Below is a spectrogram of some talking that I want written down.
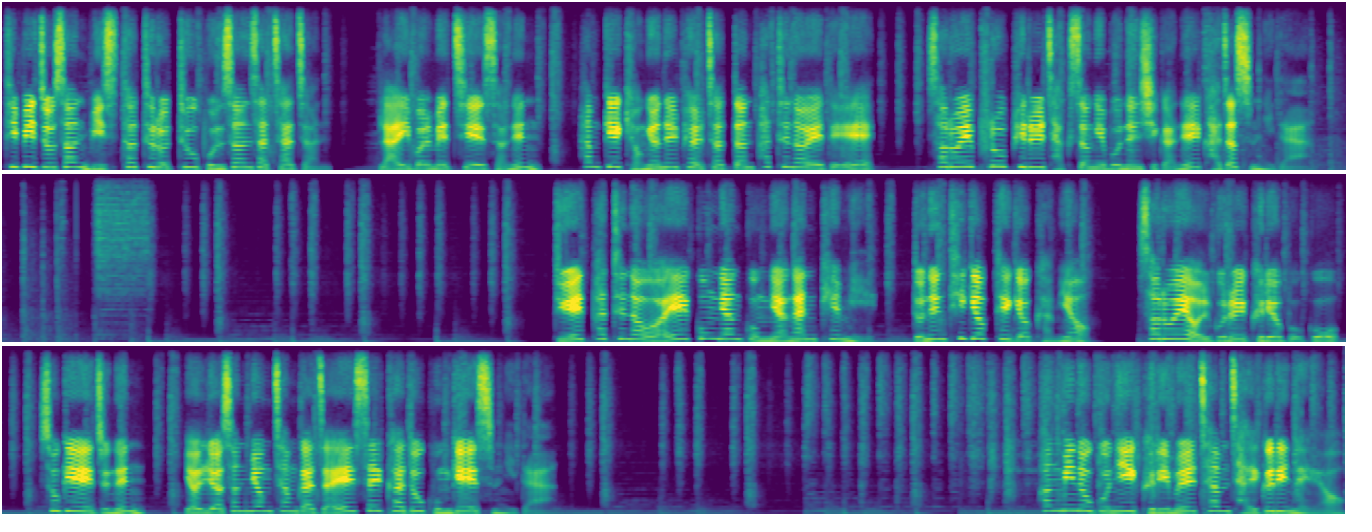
TV조선 미스터트로트 본선 4차전 라이벌 매치에서는 함께 경연을 펼쳤던 파트너에 대해 서로의 프로필을 작성해보는 시간을 가졌습니다. 듀엣 파트너와의 꽁냥꽁냥한 케미 또는 티격태격하며 서로의 얼굴을 그려보고 소개해주는 16명 참가자의 셀카도 공개했습니다. 황민호 군이 그림을 참 잘 그리네요.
